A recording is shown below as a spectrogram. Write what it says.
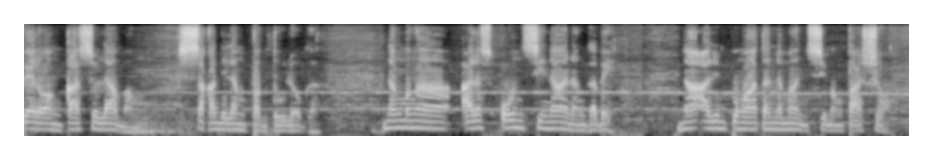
Pero ang kaso lamang sa kanilang pagtulog. Nang mga alas 11 na ng gabi, naalimpungatan naman si Mang Pasyo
